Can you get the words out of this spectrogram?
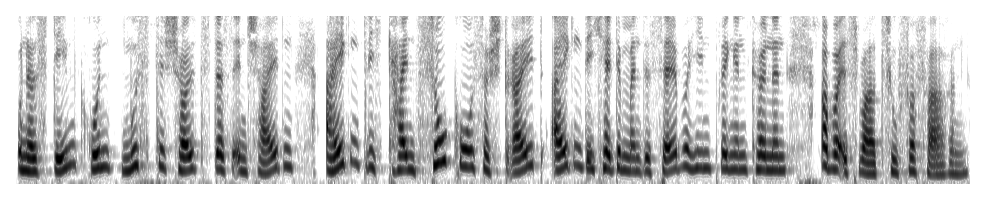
Und aus dem Grund musste Scholz das entscheiden. Eigentlich kein so großer Streit, eigentlich hätte man das selber hinbringen können, aber es war zu verfahren.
